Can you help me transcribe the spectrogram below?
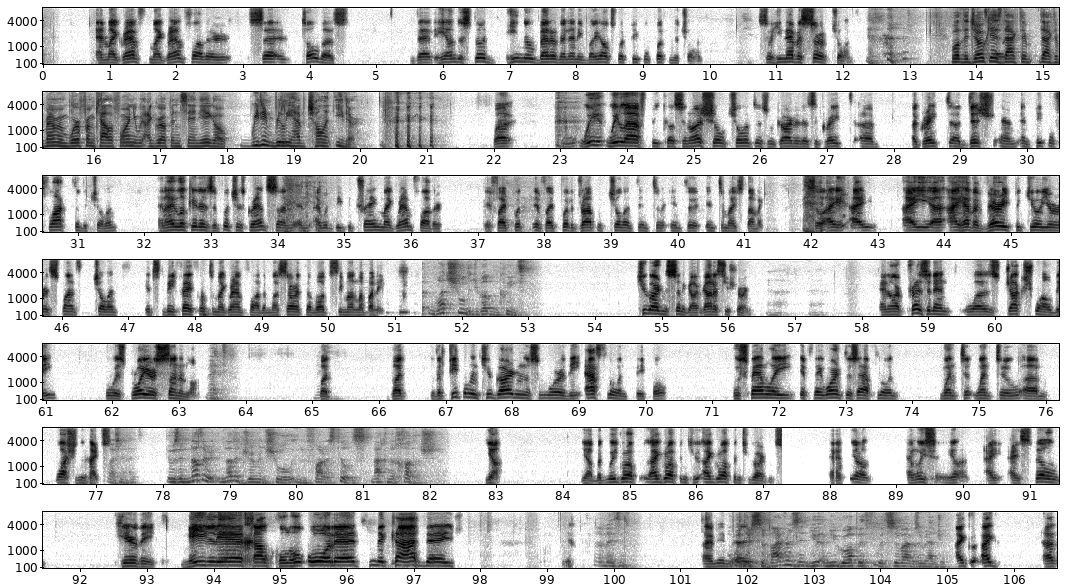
and my grand, my grandfather said, told us that he understood, he knew better than anybody else what people put in the cholent. So he never served cholent. Well, the joke is, Dr. Dr. Berenbaum, we're from California. I grew up in San Diego. We didn't really have cholent either. Well, we we laugh because in our show, cholent is regarded as a great uh, a great uh, dish, and and people flock to the cholent. And I look at it as a butcher's grandson, and I would be betraying my grandfather if I put if I put a drop of cholent into into into my stomach. So I I I uh, I have a very peculiar response cholent. It's to be faithful to my grandfather, Masoret Avot Siman Labani. What shul did you go up in Queens? Kew Garden Synagogue, Goddess Yeshurun. And our president was Jock Schwalbe, who was Breuer's son-in-law. Right. But but the people in Kew Gardens were the affluent people whose family, if they weren't as affluent, went to went to um, Washington Heights. Washington Heights. There was another another German shul in Forest Hills, Machne Chodesh. Yeah, yeah. But we grew up. I grew up in I grew up in Kew Gardens, and you know, and we you know I I still hear the Melech al kol ha'oretz mekadesh. Amazing. I mean, Were uh, there survivors in you? I mean, you grew up with, with survivors around you. I, I,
